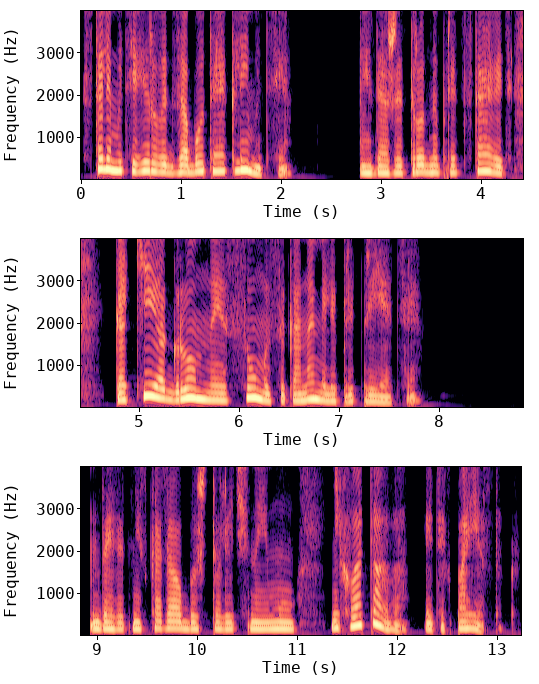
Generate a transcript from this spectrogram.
стали мотивировать заботой о климате. И даже трудно представить, какие огромные суммы сэкономили предприятия. Дэвид не сказал бы, что лично ему не хватало этих поездок.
